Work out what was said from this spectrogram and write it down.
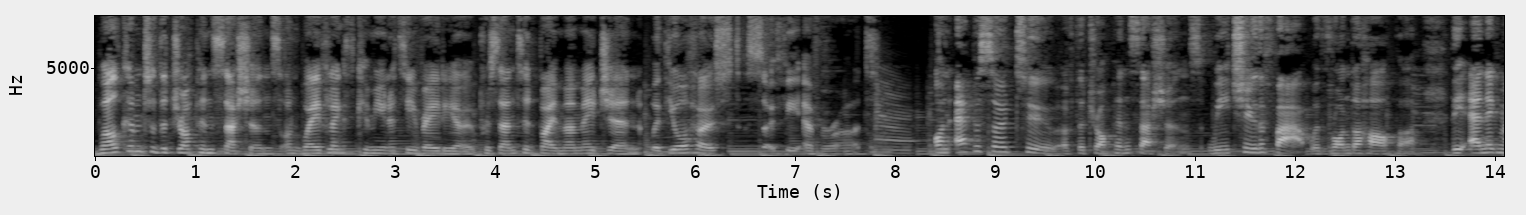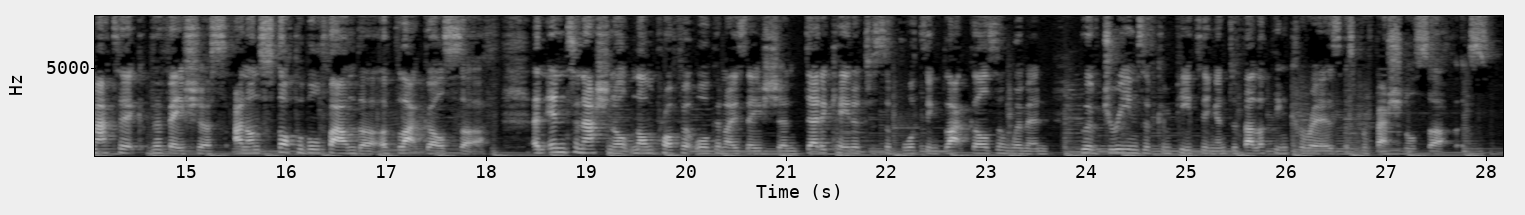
Welcome to the drop in sessions on Wavelength Community Radio, presented by Mermaid Gin, with your host, Sophie Everard. On episode two of the drop in sessions, we chew the fat with Rhonda Harper, the enigmatic, vivacious, and unstoppable founder of Black Girls Surf, an international non-profit organization dedicated to supporting black girls and women who have dreams of competing and developing careers as professional surfers.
